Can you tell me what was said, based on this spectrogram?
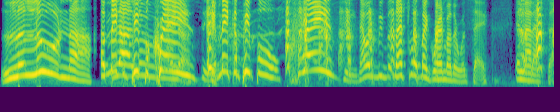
La Luna, I'm making La people Luna. crazy. I'm making people crazy. That would be. That's what my grandmother would say in that accent.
